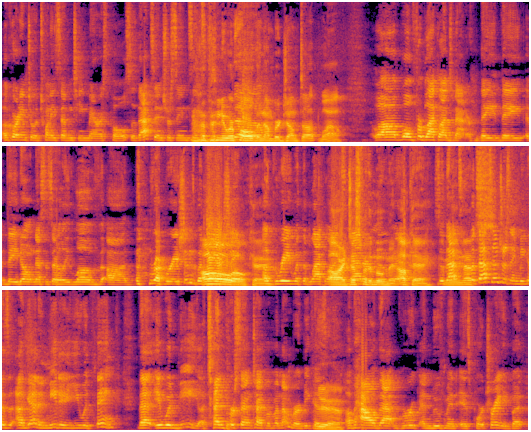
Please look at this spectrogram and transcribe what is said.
according to a 2017 Marist poll. So that's interesting. Since the newer poll, the number jumped up. Wow. Uh, well, for Black Lives Matter, they they they don't necessarily love uh, reparations, but they Oh, actually okay. agree with the Black Lives. All right, just for the movement. Okay. So I mean, that's, but that's- that's interesting because again, in media, you would think that it would be a ten percent type of a number because Yeah. of how that group and movement is portrayed. But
